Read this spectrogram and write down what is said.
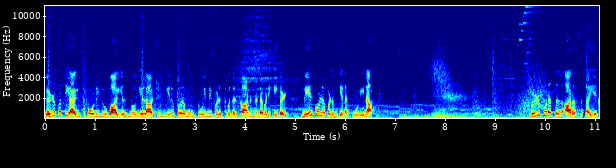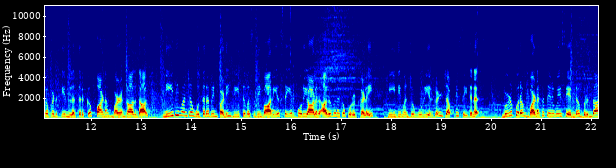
எழுபத்தி ஐந்து கோடி ரூபாயில் நொய்யலாற்றின் இருபுறமும் தூய்மைப்படுத்துவதற்கான நடவடிக்கைகள் மேற்கொள்ளப்படும் என கூறினார். விழுப்புரத்தில் அரசு கையகப்படுத்திய நிலத்திற்கு பணம் வழங்காததால் நீதிமன்ற உத்தரவின்படி வீட்டு வசதி வாரிய செயற்பொறியாளர் அலுவலக பொருட்களை நீதிமன்ற ஊழியர்கள் ஜப்தி செய்தனர். விழுப்புரம் வடக்கு தெருவை சேர்ந்த பிருந்தா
